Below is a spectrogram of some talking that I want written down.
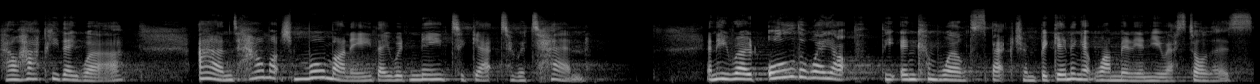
how happy they were and how much more money they would need to get to a 10. And he wrote all the way up the income wealth spectrum, beginning at 1 million US dollars.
